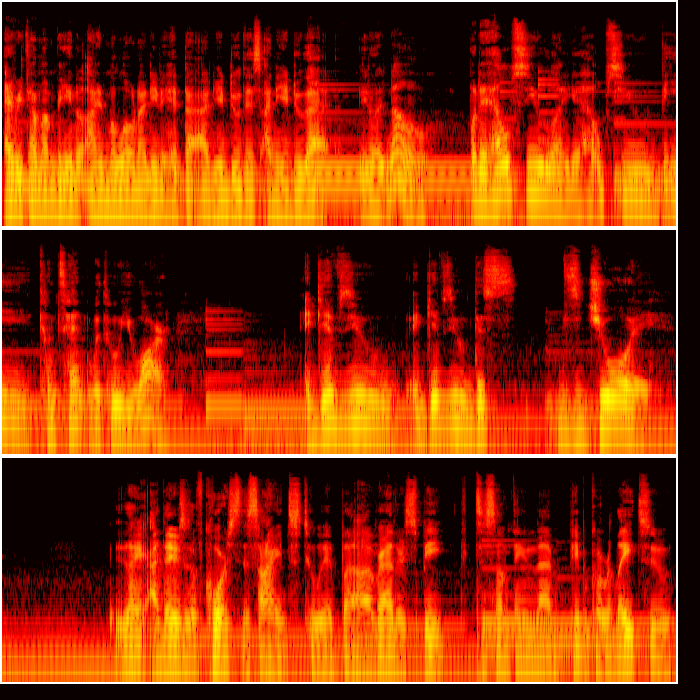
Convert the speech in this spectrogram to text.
every time I'm being I'm alone, I need to hit that, I need to do this, I need to do that. You're like, no. But it helps you like it helps you be content with who you are. It gives you it gives you this this joy like there's of course the science to it, but I'd rather speak to something that people can relate to,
